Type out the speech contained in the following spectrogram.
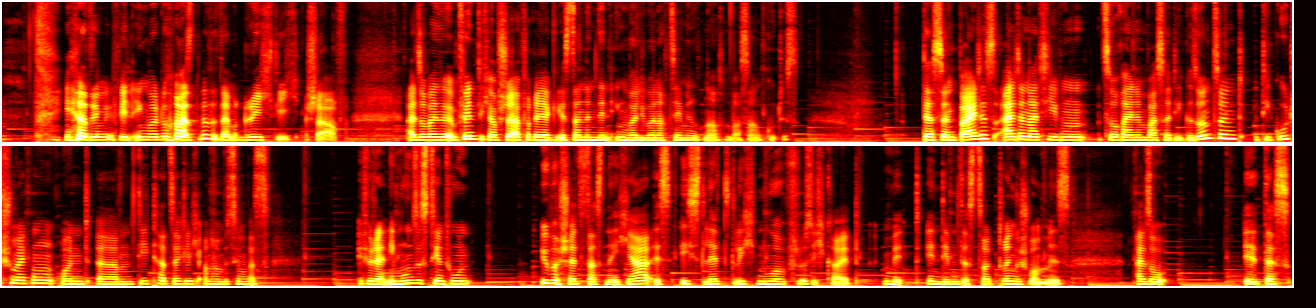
Je nachdem, wie viel Ingwer du hast, wird er dann richtig scharf. Also wenn du empfindlich auf Schärfe reagierst, dann nimm den Ingwer lieber nach 10 Minuten aus dem Wasser und gut ist. Das sind beides Alternativen zu reinem Wasser, die gesund sind, die gut schmecken und ähm, die tatsächlich auch noch ein bisschen was für dein Immunsystem tun. Überschätzt das nicht, ja. Es ist letztlich nur Flüssigkeit, mit in dem das Zeug drin geschwommen ist. Also, äh, das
